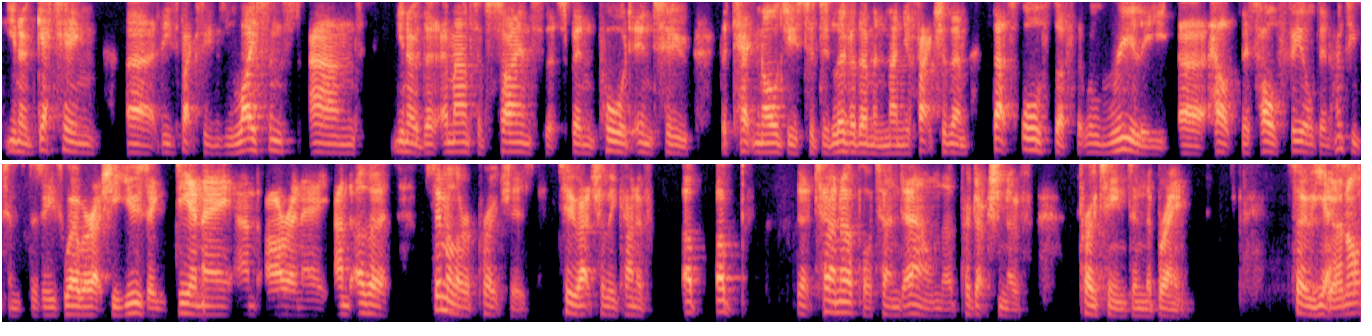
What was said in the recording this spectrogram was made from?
you know getting uh, these vaccines licensed and you know the amount of science that's been poured into the technologies to deliver them and manufacture them that's all stuff that will really uh, help this whole field in huntington's disease where we're actually using dna and rna and other similar approaches to actually kind of up up uh, turn up or turn down the production of proteins in the brain so yes yeah,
